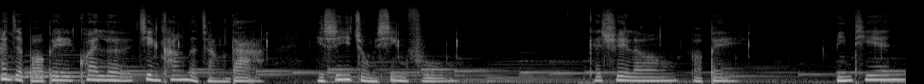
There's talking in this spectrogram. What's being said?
看着宝贝快乐健康的长大也是一种幸福。该睡了哦宝贝。明天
